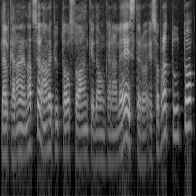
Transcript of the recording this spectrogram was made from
dal canale nazionale piuttosto anche da un canale estero e soprattutto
